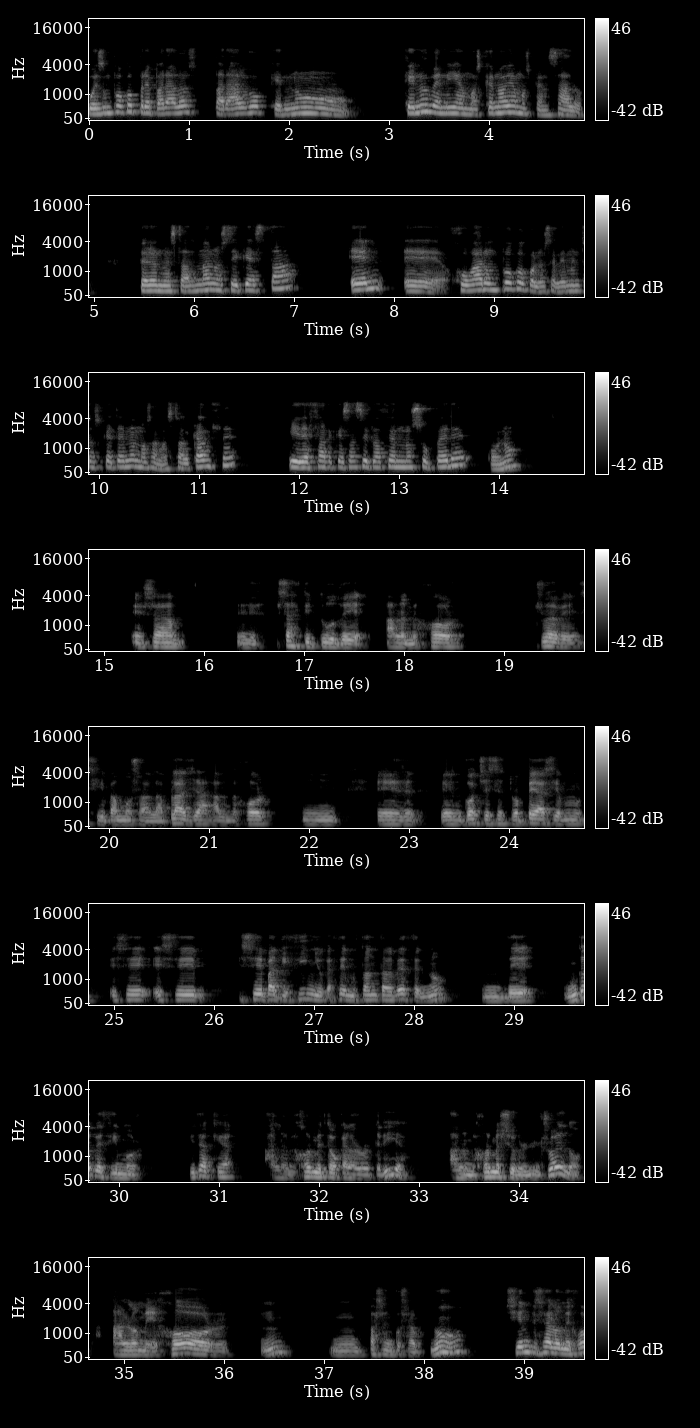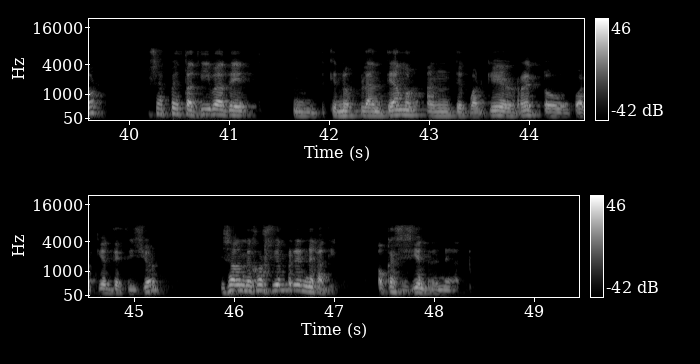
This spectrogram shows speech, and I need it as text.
pues un poco preparados para algo que no, que no veníamos, que no habíamos pensado. Pero en nuestras manos sí que está el eh, jugar un poco con los elementos que tenemos a nuestro alcance y dejar que esa situación nos supere o no. Esa, eh, esa actitud de a lo mejor llueve si vamos a la playa, a lo mejor el, el coche se estropea, ese, ese, ese vaticinio que hacemos tantas veces, ¿no? De, nunca decimos, mira que a, lo mejor me toca la lotería, a lo mejor me suben el sueldo, a lo mejor ¿m? pasan cosas. No, siempre es a lo mejor. Esa expectativa de que nos planteamos ante cualquier reto o cualquier decisión, es a lo mejor siempre es negativo, o casi siempre es negativo.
